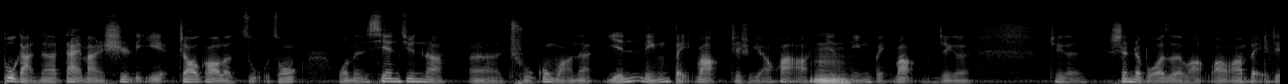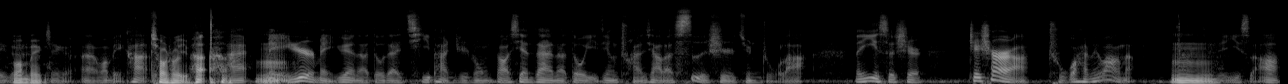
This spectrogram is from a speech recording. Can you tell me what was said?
不敢呢怠慢失礼，昭告了祖宗。我们先君呢，呃，楚共王呢，引领北望，这是原话啊，引领北望，这个这个伸着脖子往往往北，这个往北这个哎往北看，翘首以盼，哎，每日每月呢都在期盼之中，到现在呢都已经传下了四世君主了，那意思是这事儿啊，楚国还没忘呢。嗯，就这意思啊。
